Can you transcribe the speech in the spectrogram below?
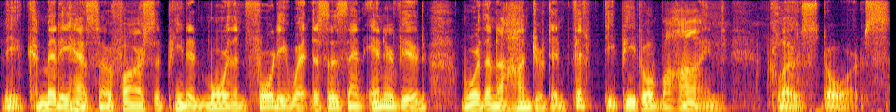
The committee has so far subpoenaed more than 40 witnesses and interviewed more than 150 people behind closed doors.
